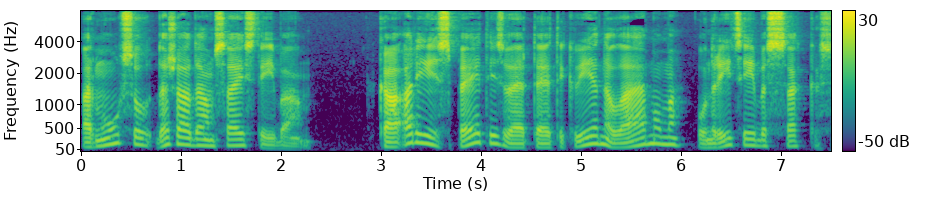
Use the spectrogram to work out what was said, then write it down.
ar mūsu dažādām saistībām, kā arī spēt izvērtēt ik viena lēmuma un rīcības sekas.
